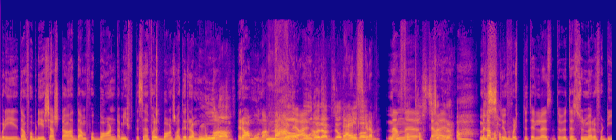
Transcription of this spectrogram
blir, de forblir kjærester, de får barn, de gifter seg. Får et barn som heter Ramona. Mona! Ramona. Nei, Ja, ja. er- Ramsey Jeg Mona. elsker dem. Men, Hvor fantastisk ja, er ikke ja, det? Åh, Men Det de måtte jo flytte til, til, til Sunnmøre fordi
